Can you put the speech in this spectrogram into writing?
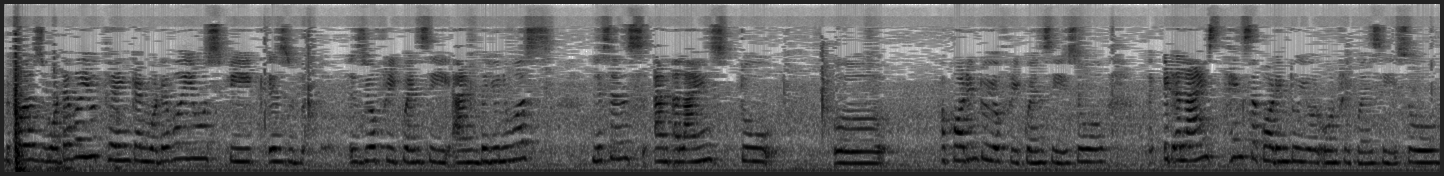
because whatever you think and whatever you speak is is your frequency and the universe listens and aligns to uh, according to your frequency. So it aligns things according to your own frequency. So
